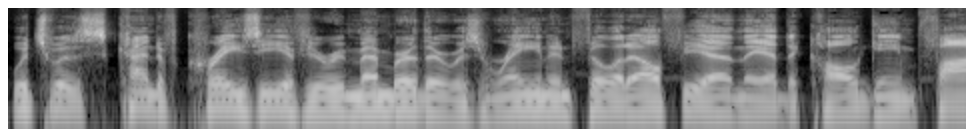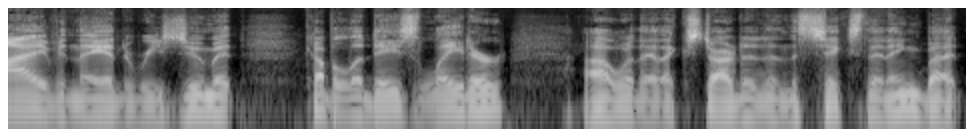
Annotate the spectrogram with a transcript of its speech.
which was kind of crazy. If you remember, there was rain in Philadelphia and they had to call game five and they had to resume it a couple of days later, uh, where they like started in the sixth inning. But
